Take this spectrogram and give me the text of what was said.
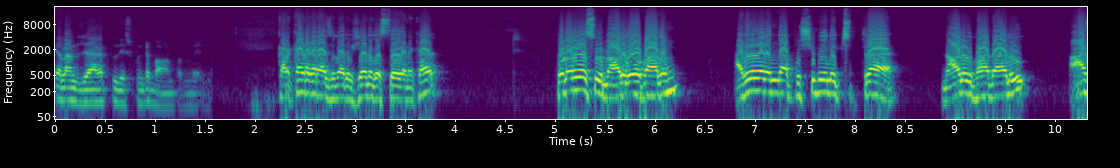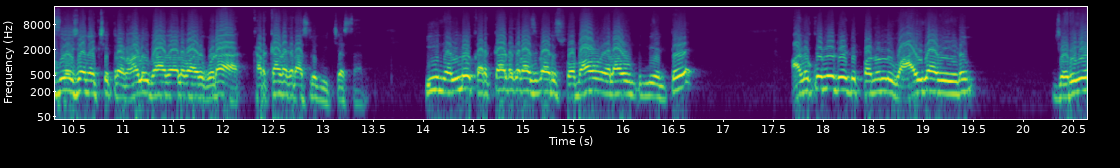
ఎలాంటి జాగ్రత్తలు తీసుకుంటే బాగుంటుంది వీళ్ళు? కర్కాటక రాశి వారి విషయానికి వస్తే గనక పునర్వసు నాలుగో పాదం అదేవిధంగా పుష్యమి నక్షత్ర నాలుగు పాదాలు ఆశ్లేష నక్షత్ర నాలుగు భాగాల వారు కూడా కర్కాటక రాశిలోకి ఇచ్చేస్తారు ఈ నెలలో కర్కాటక రాశి వారి స్వభావం ఎలా ఉంటుంది అంటే అనుకున్నటువంటి పనులు వాయిదా వేయడం జరిగే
